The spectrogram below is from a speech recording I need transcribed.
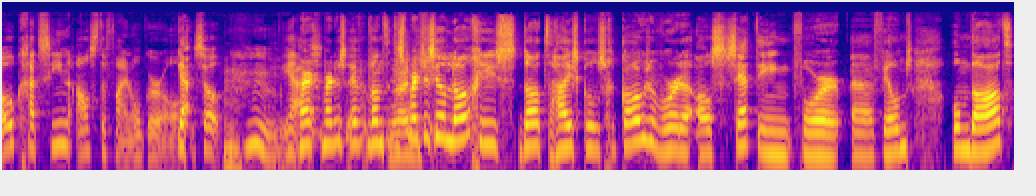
ook gaat zien als de Final Girl. Ja. Zo, hmm, ja. Maar, maar, dus even, want het is, Ja, maar het dus- is heel logisch dat high schools gekozen worden als setting voor eh, films. Omdat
